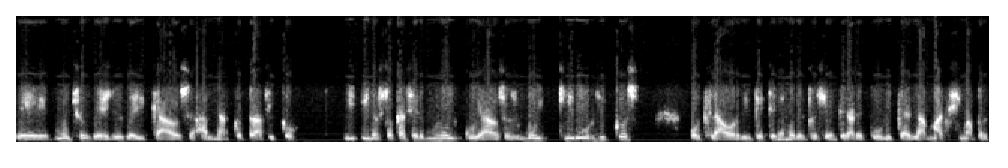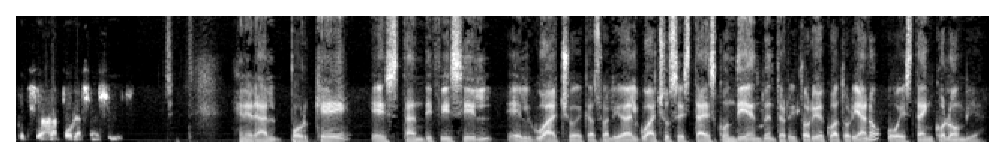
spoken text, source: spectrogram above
eh, muchos de ellos dedicados al narcotráfico y, y nos toca ser muy cuidadosos, muy quirúrgicos porque la orden que tenemos del presidente de la República es la máxima protección a la población civil. Sí. General, ¿por qué es tan difícil el guacho? ¿De casualidad el guacho se está escondiendo en territorio ecuatoriano o está en Colombia?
